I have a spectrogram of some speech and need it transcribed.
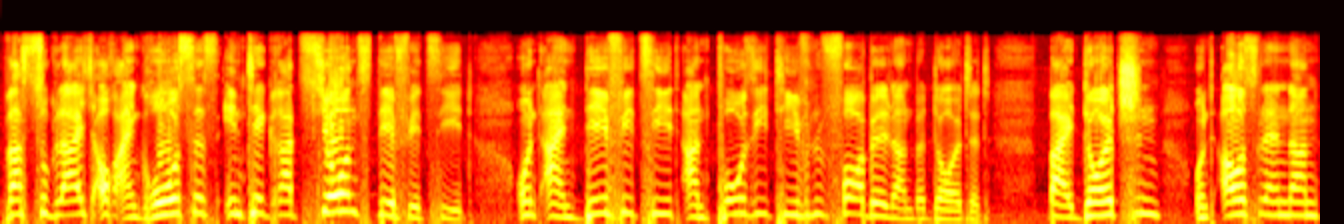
was zugleich auch ein großes Integrationsdefizit und ein Defizit an positiven Vorbildern bedeutet. Bei Deutschen und Ausländern,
